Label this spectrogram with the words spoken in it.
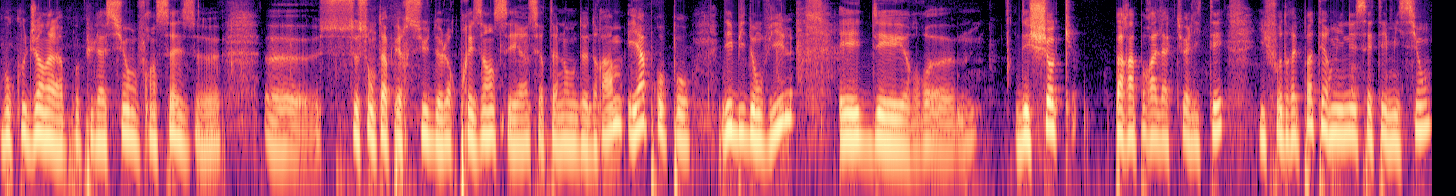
beaucoup de gens dans la population française euh, euh, se sont aperçus de leur présence et un certain nombre de drames. Et à propos des bidonvilles et des, euh, des chocs par rapport à l'actualité, il ne faudrait pas terminer cette émission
